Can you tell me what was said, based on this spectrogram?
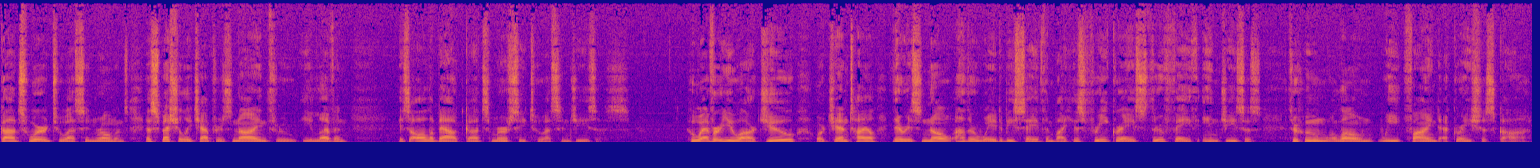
God's word to us in Romans, especially chapters 9 through 11, is all about God's mercy to us in Jesus. Whoever you are, Jew or Gentile, there is no other way to be saved than by His free grace through faith in Jesus, through whom alone we find a gracious God.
